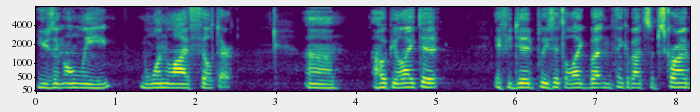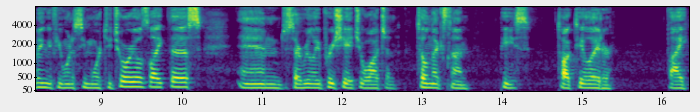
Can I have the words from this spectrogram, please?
using only one live filter. Um, I hope you liked it. If you did, please hit the like button. Think about subscribing if you want to see more tutorials like this. And just I really appreciate you watching. Till next time, peace. Talk to you later. Bye.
